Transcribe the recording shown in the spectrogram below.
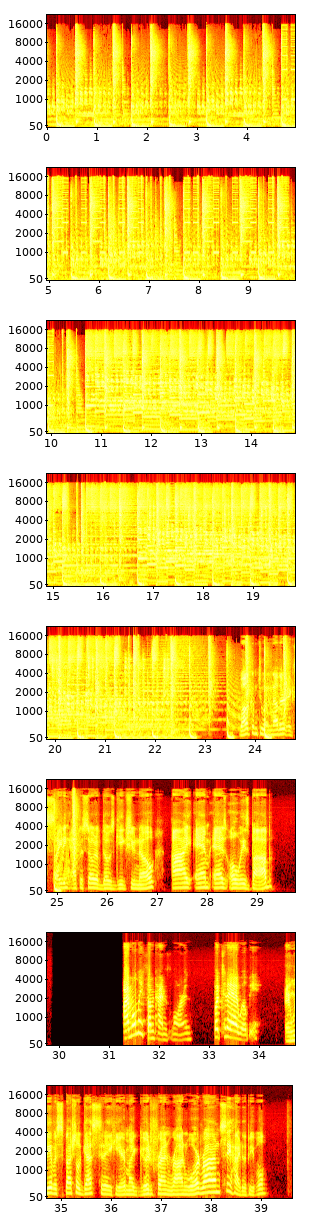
Welcome to another exciting episode of Those Geeks You Know. I am, as always, Bob. I'm only sometimes Lauren, but today I will be. And we have a special guest today here, my good friend Ron Ward. Ron, say hi to the people.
